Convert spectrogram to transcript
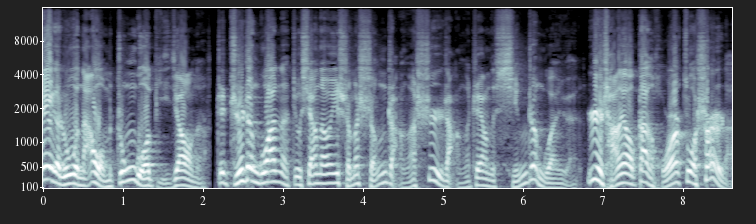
这个如果拿我们中国比较呢，这执政官呢就相当于什么省长啊、市长啊这样的行政官员，日常要干活做事儿的；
